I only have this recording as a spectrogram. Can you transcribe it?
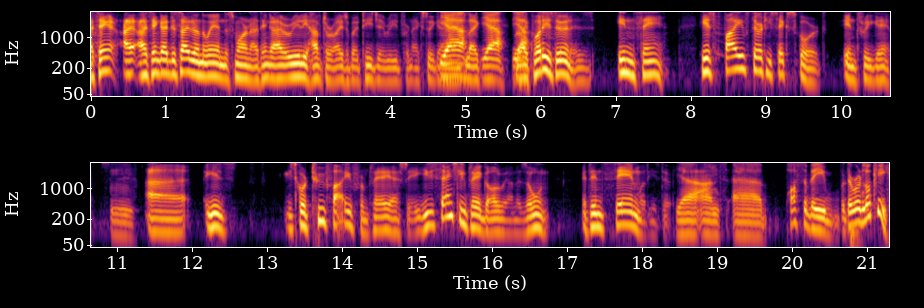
I think I, I think I decided on the way in this morning. I think I really have to write about TJ Reid for next weekend. Yeah, like yeah, yeah. Like what he's doing is insane. He has five thirty six scored in three games. Mm. Uh, he's he scored two five from play yesterday. He essentially played Galway on his own. It's insane what he's doing. Yeah, and uh, possibly but they were unlucky.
